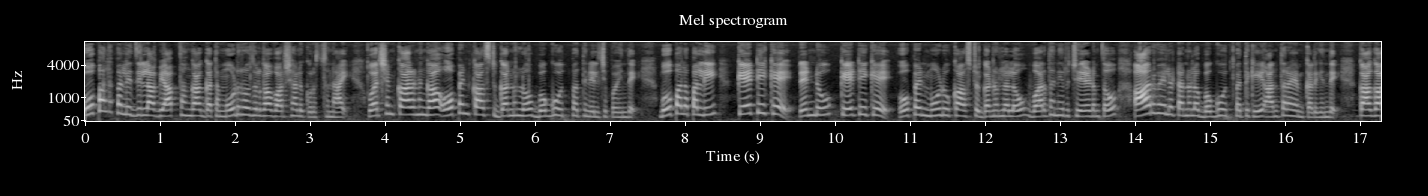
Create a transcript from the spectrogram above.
భూపాలపల్లి జిల్లా వ్యాప్తంగా గత మూడు రోజులుగా వర్షాలు కురుస్తున్నాయి. వర్షం కారణంగా ఓపెన్ కాస్ట్ గన్నుల్లో బొగ్గు ఉత్పత్తి నిలిచిపోయింది. భూపాలపల్లి కేటీకే రెండు కేటీకే ఓపెన్ మూడు కాస్ట్ గనులలో వరద నీరు చేరడంతో ఆరు వేల టన్నుల బొగ్గు ఉత్పత్తికి అంతరాయం కలిగింది. కాగా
